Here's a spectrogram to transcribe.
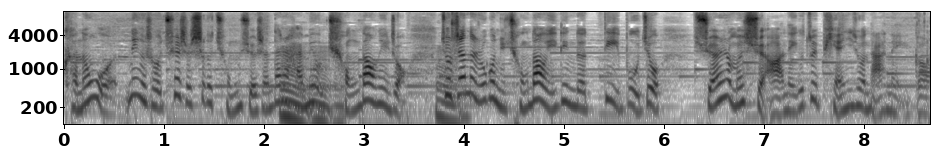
可能我那个时候确实是个穷学生，但是还没有穷到那种，就真的，如果你穷到一定的地步，就选什么选啊？哪个最便宜就拿哪个，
